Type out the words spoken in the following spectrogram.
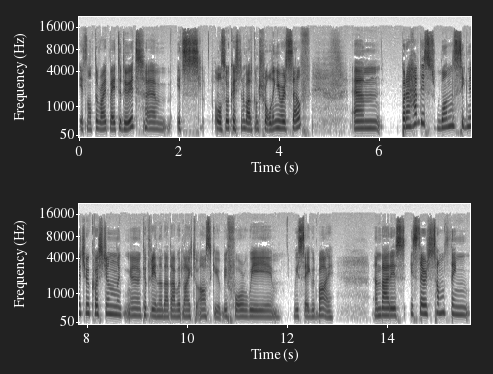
it's not the right way to do it. Um, it's also a question about controlling yourself. Um, but I have this one signature question, uh, Katrine, that I would like to ask you before we we say goodbye, and that is: Is there something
